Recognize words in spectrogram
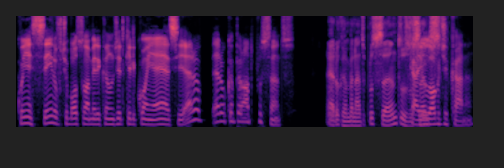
conhecendo o futebol sul-americano do jeito que ele conhece. Era, era o campeonato pro Santos. era o campeonato pro Santos. o Caiu Santos logo de cara.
